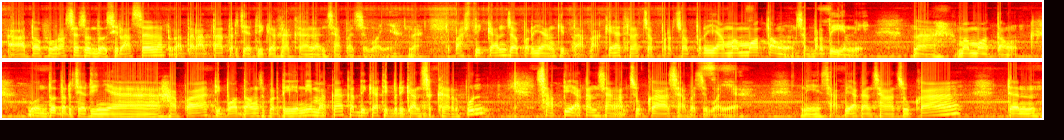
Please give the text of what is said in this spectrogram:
atau proses untuk silase rata-rata terjadi kegagalan sahabat semuanya. Nah pastikan chopper yang kita pakai adalah chopper-chopper yang memotong seperti ini. Nah memotong. Untuk terjadinya apa dipotong seperti ini maka ketika diberikan segar pun sapi akan sangat suka sahabat semuanya. Nih sapi akan sangat suka dan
